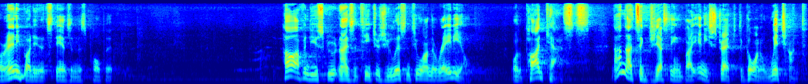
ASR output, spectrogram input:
or anybody that stands in this pulpit. How often do you scrutinize the teachers you listen to on the radio or the podcasts? Now, I'm not suggesting by any stretch to go on a witch hunt.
